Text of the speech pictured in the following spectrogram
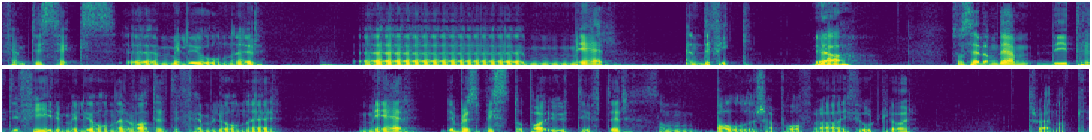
56 eh, millioner eh, mer enn de fikk. Ja. Så selv om det er de 34 millioner var 35 millioner mer, de ble spist opp av utgifter som baller seg på fra i fjor til i år. Tror jeg nok.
